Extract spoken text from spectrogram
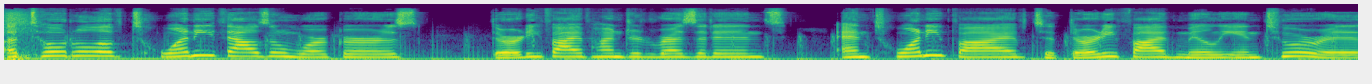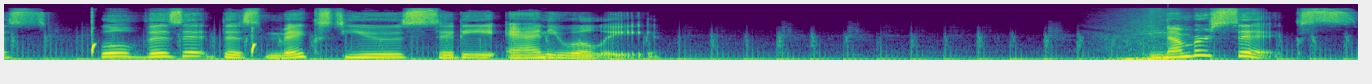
a total of 20,000 workers, 3,500 residents, and 25 to 35 million tourists will visit this mixed-use city annually. Number 6.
